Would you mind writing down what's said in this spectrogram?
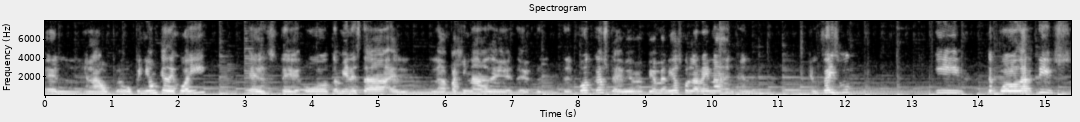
En, la opinión que dejo ahí. Este, o también está el, la página de, del podcast de Bienvenidos con la Reina en, en Facebook. Y te puedo dar tips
